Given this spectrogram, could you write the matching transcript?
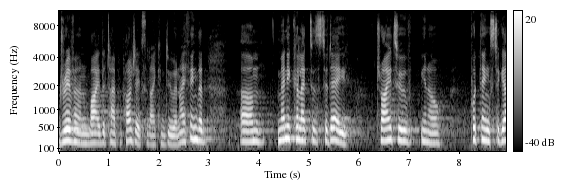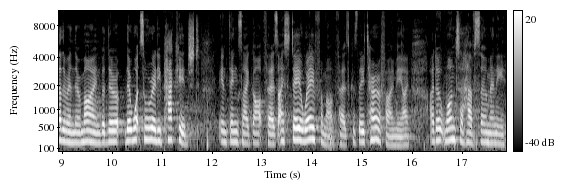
driven by the type of projects that I can do. And I think that um, many collectors today try to, you know, put things together in their mind, but they're, they're what's already packaged in things like art fairs. I stay away from art fairs because they terrify me. I, I don't want to have so many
